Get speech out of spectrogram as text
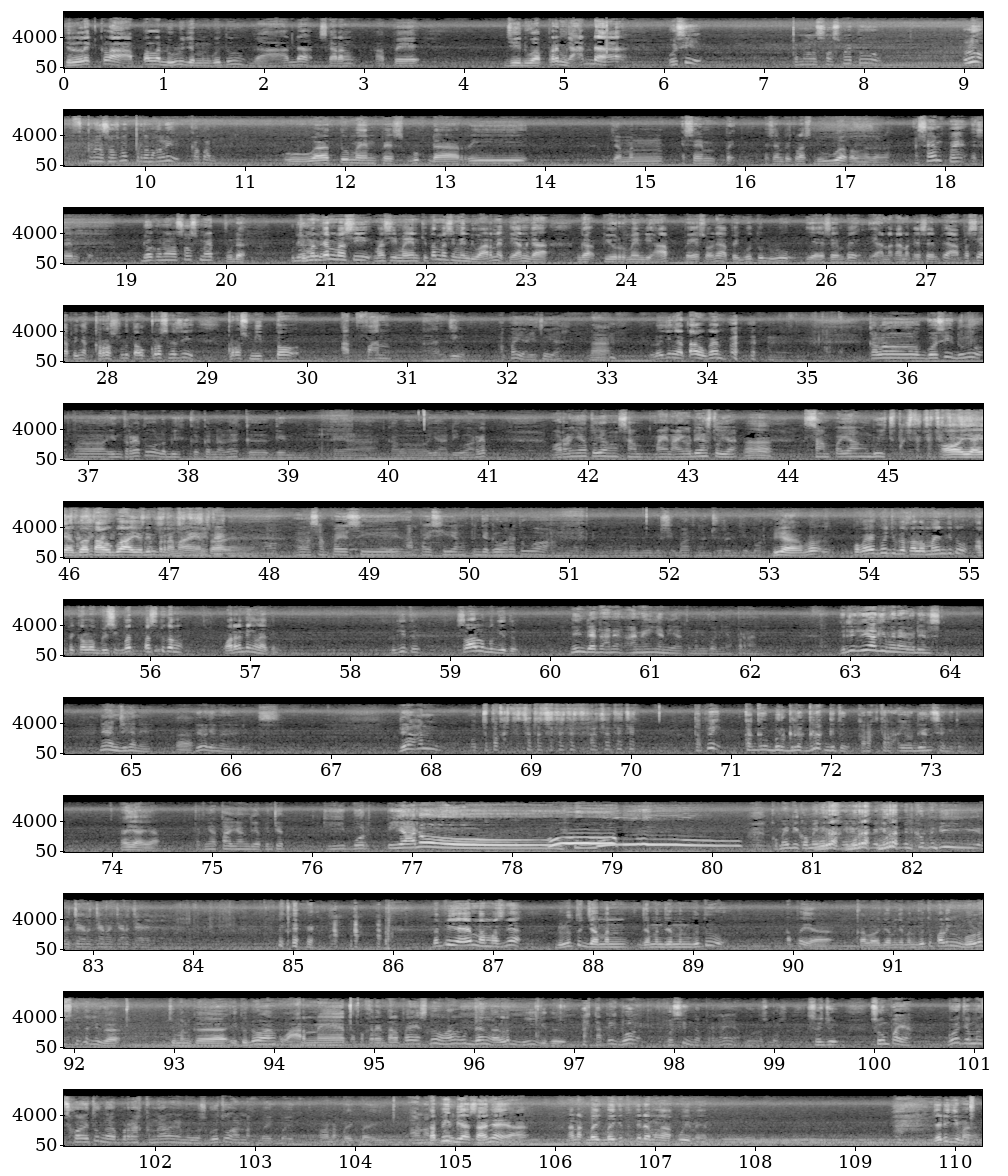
jelek lah. Apalah dulu zaman gue tuh. Nggak ada. Sekarang HP J2 Prime nggak ada. Gue sih kenal sosmed tuh lu kenal sosmed pertama kali kapan? gua tuh main Facebook dari zaman SMP SMP kelas 2 kalau nggak salah. SMP SMP udah kenal sosmed. udah, Udah cuman ada. kan masih masih main kita masih main di warnet ya nggak nggak pure main di HP soalnya HP gue tuh dulu ya SMP ya anak-anak SMP apa sih HP-nya cross lu tahu cross nggak sih? Cross Mito Advan anjing. Apa ya itu ya? nah lu aja nggak tahu kan? Kalau gue sih dulu eh, internet tuh lebih kekenalnya ke game kayak kalau ya di warnet orangnya tuh yang main Ayo Dance tuh ya. Nah. sampai yang bunyi cetak, oh iya iya gue tahu gue Ayodin pernah main soalnya uh, sampai si sampai si yang penjaga warna tuh wah berisik banget ngancurin keyboard. Iya pokoknya gue juga kalau main gitu sampai kalau berisik banget pasti tukang warnanya ngeliatin. Begitu. Selalu begitu. Ini dan aneh-anehnya nih ya temen gue nih ya pernah nih. Jadi dia lagi main ayo dance nih. Ini anjingan ya nah. dia lagi main ayo dia kan oh, cetak-cetak-cetak-cetak-cetak-cetak, tapi kagak bergerak-gerak gitu karakter ayo dance nya gitu. Ah, iya iya. Ternyata yang dia pencet keyboard piano. Komedi komedi Murah, komedi, murah, komedi, murah. komedi, komedi. Receh receh receh receh tapi ya emang maksudnya dulu tuh zaman zaman zaman gue tuh apa ya kalau zaman zaman gue tuh paling bolos kita juga cuman ke itu doang warnet apa ke rental PS doang udah nggak lebih gitu. Ah tapi gue gue sih nggak pernah ya bolos bos seju sumpah ya gue zaman sekolah itu nggak pernah kenal yang bolos gue tuh anak baik-baik. Oh, anak baik-baik. Anak tapi baik. biasanya ya anak baik-baik itu tidak mengakui men. Jadi gimana?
